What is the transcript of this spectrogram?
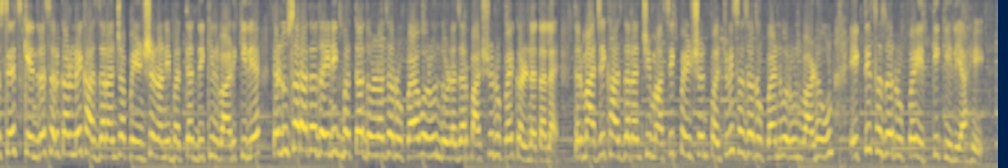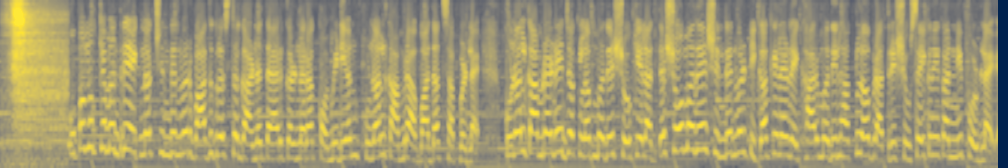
तसेच केंद्र सरकारने खासदारांच्या पेन्शन आणि भत्त्यात देखील वाढ केली आहे. त्यानुसार आता दैनिक भत्ता दोन हजार रुपयावरून दोन हजार पाचशे रुपये करण्यात आलाय. तर माजी खासदारांची मासिक पेन्शन पंचवीस हजार रुपयांवरून वाढवून एकतीस हजार रुपये इतकी केली आहे. उपमुख्यमंत्री एकनाथ शिंदेंवर वादग्रस्त गाणं तयार करणारा कॉमेडियन कुणाल कामरा वादात सापडलाय. कुणाल कामराने ज्या क्लबमध्ये शो केला त्या शोमध्ये शिंदेंवर टीका केल्याने खारमधील हा क्लब रात्री शिवसैनिकांनी फोडलाय.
